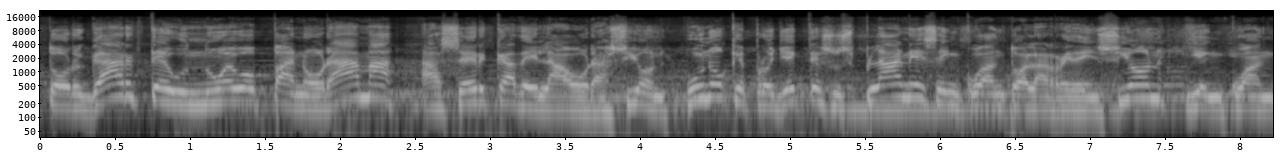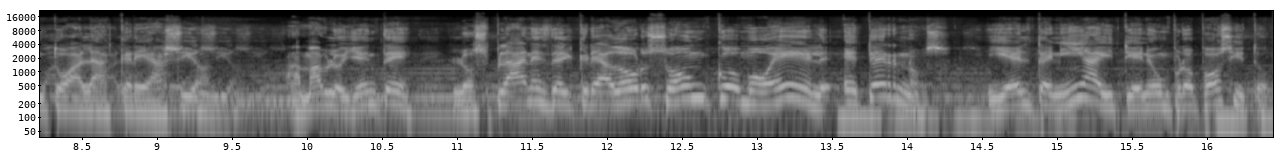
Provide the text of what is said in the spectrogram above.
otorgarte un nuevo panorama acerca de la oración, uno que proyecte sus planes en cuanto a la redención y en cuanto a la creación. Amable oyente, los planes del Creador son como Él, eternos, y Él tenía y tiene un propósito.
